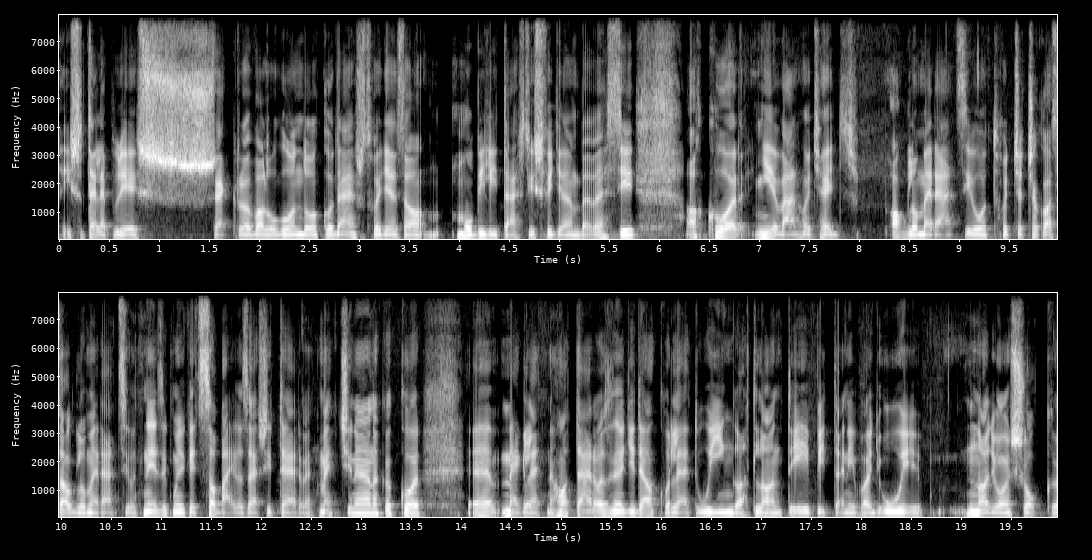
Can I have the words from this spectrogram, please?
és a településekről való gondolkodást, hogy ez a mobilitást is figyelembe veszi, akkor nyilván, hogyha egy agglomerációt, hogyha csak az agglomerációt nézzük, mondjuk egy szabályozási tervet megcsinálnak, akkor eh, meg lehetne határozni, hogy ide akkor lehet új ingatlant építeni, vagy új nagyon sok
